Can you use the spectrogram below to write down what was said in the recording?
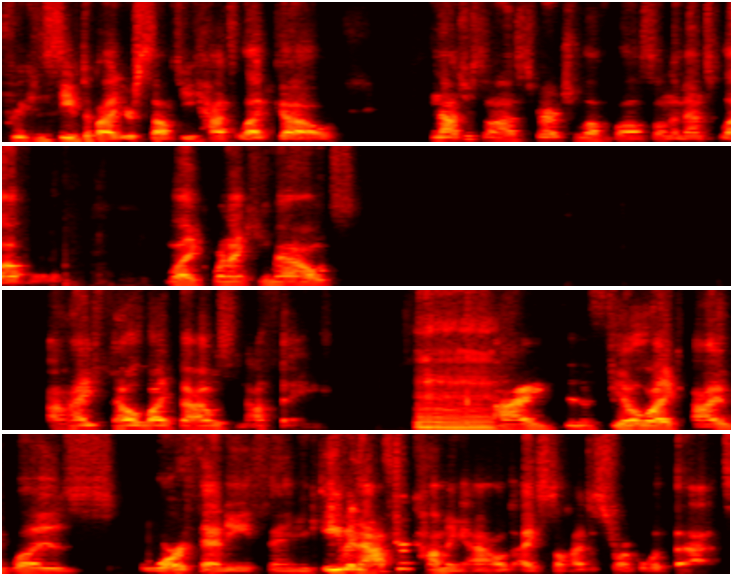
preconceived about yourself that you had to let go, not just on a spiritual level, but also on a mental level. Like when I came out, I felt like that was nothing. Mm. I didn't feel like I was worth anything. Even after coming out, I still had to struggle with that.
